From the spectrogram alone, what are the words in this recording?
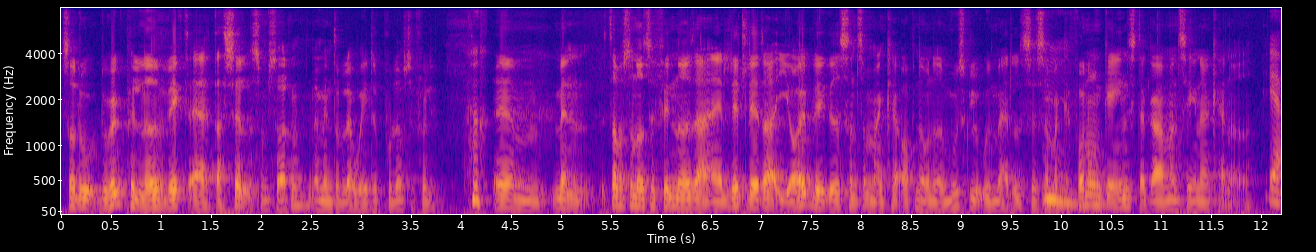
så du, du kan ikke pille noget vægt af dig selv som sådan, medmindre du laver weighted pull-up selvfølgelig. øhm, men så er så nødt til at finde noget, der er lidt lettere i øjeblikket, sådan så man kan opnå noget muskeludmattelse, så mm. man kan få nogle gains, der gør, at man senere kan noget. Ja,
